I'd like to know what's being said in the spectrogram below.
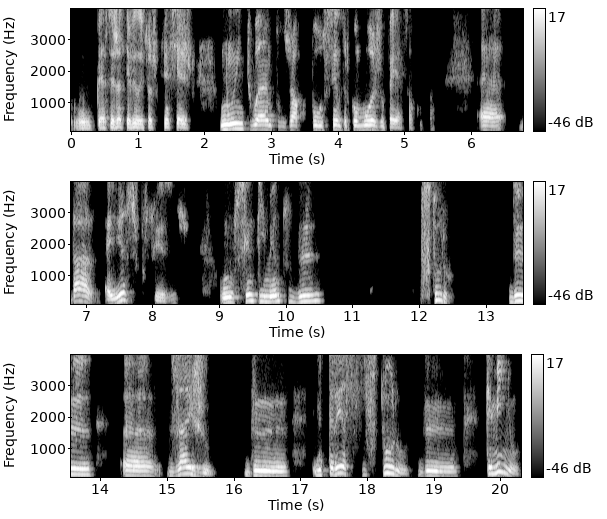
o PSD já teve eleitores potenciais muito amplos, já ocupou o centro como hoje o PS ocupa. Uh, dar a esses portugueses um sentimento de futuro, de uh, desejo, de interesse futuro, de caminho.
